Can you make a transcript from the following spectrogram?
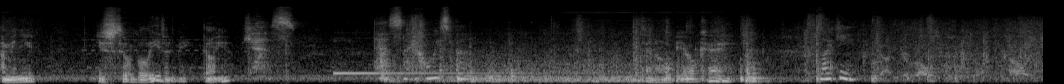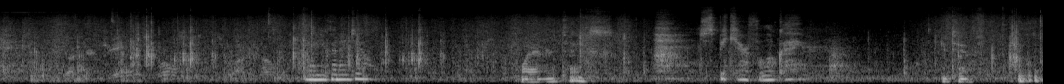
I mean, you, you still believe in me, don't you? Yes. Yes, I always will. Then I'll be okay. Lucky. What are you gonna do? Whatever it takes. Just be careful, okay? You too.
